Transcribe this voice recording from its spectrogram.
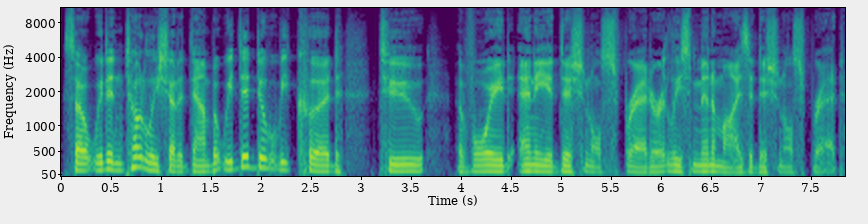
So we didn't totally shut it down, but we did do what we could to avoid any additional spread, or at least minimize additional spread.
